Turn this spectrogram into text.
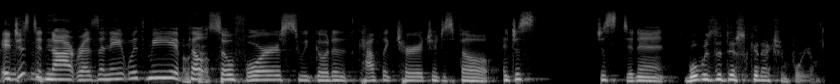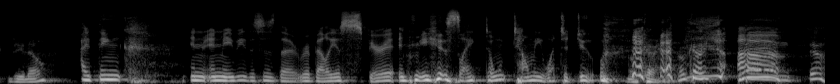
it just did not resonate with me. It Okay. felt so forced. We'd go to the Catholic church. It just felt, it just, just didn't. What was the disconnection for you? Do you know? I think, and, and maybe this is the rebellious spirit in me is like, don't tell me what to do. Okay. Okay. Yeah, Um, yeah.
